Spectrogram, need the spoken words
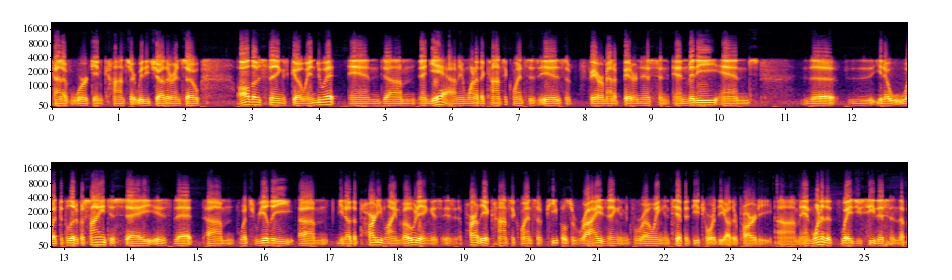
kind of work in concert with each other, and so all those things go into it and um and yeah i mean one of the consequences is a fair amount of bitterness and enmity and the, the, you know what the political scientists say is that um, what's really um, you know the party line voting is, is partly a consequence of people's rising and growing antipathy toward the other party. Um, and one of the ways you see this in the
